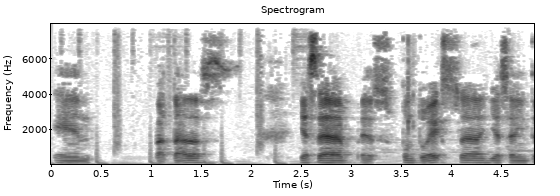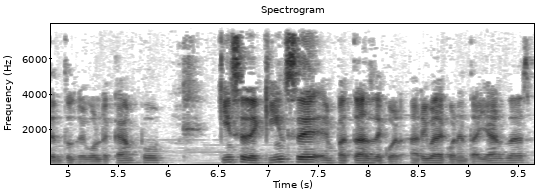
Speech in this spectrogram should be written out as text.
en patadas, ya sea pues, punto extra, ya sea intentos de gol de campo. 15 de 15 en patadas de arriba de 40 yardas,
